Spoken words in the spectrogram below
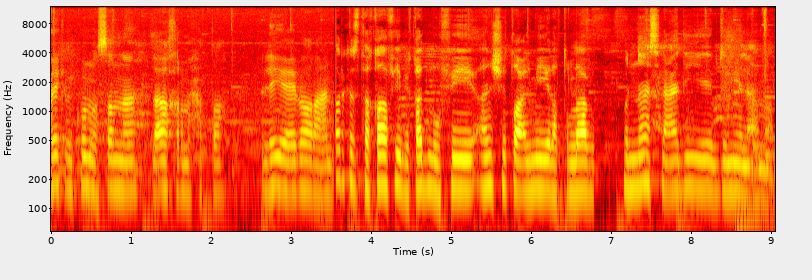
وهيك بنكون وصلنا لآخر محطة اللي هي عبارة عن مركز ثقافي بيقدموا فيه أنشطة علمية للطلاب والناس العادية بجميع الأعمار.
